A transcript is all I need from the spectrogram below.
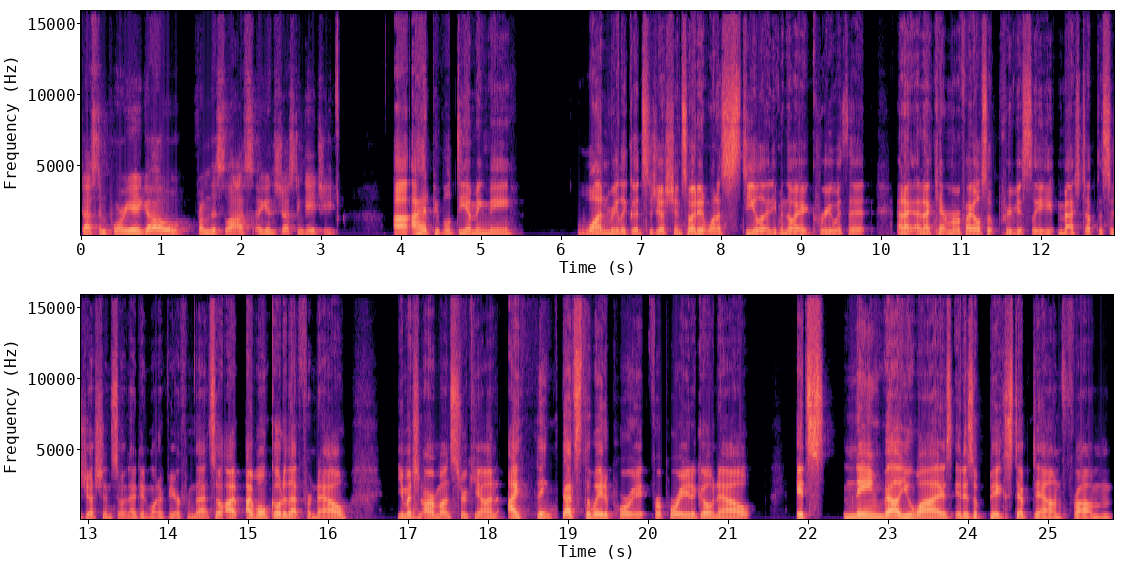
Dustin Poirier go from this loss against Justin Gaethje? Uh, I had people DMing me one really good suggestion, so I didn't want to steal it, even though I agree with it. And I and I can't remember if I also previously matched up the suggestion, so and I didn't want to veer from that. So I, I won't go to that for now. You mentioned Arman Tsarukyan. I think that's the way to Poirier, for Poirier to go now. It's name value wise, it is a big step down from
